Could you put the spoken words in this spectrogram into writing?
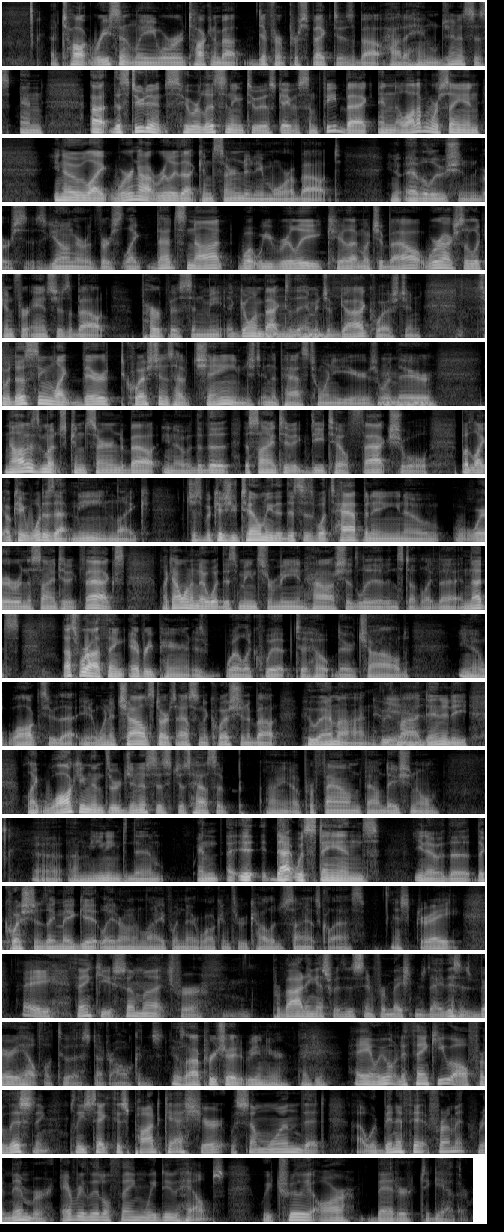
a talk recently where we are talking about different perspectives about how to handle genesis. And uh, the students who were listening to us gave us some feedback and a lot of them were saying you know like we're not really that concerned anymore about you know evolution versus young earth versus like that's not what we really care that much about. We're actually looking for answers about purpose and me going back to the image of mm. god question. So it does seem like their questions have changed in the past 20 years where they're mm-hmm. not as much concerned about you know the, the the scientific detail factual but like okay what does that mean? Like just because you tell me that this is what's happening, you know, where in the scientific facts, like I want to know what this means for me and how I should live and stuff like that. And that's that's where I think every parent is well equipped to help their child, you know, walk through that. You know, when a child starts asking a question about who am I and who's my identity, like walking them through Genesis just has a, uh, you know, profound foundational uh, a meaning to them, and it, it- that withstands you know the the questions they may get later on in life when they're walking through college science class. That's great. Hey, thank you so much for providing us with this information today. This is very helpful to us, Dr. Hawkins. Yes, I appreciate it being here. Thank you. Hey, and we want to thank you all for listening. Please take this podcast, share it with someone that uh, would benefit from it. Remember, every little thing we do helps. We truly are better together.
